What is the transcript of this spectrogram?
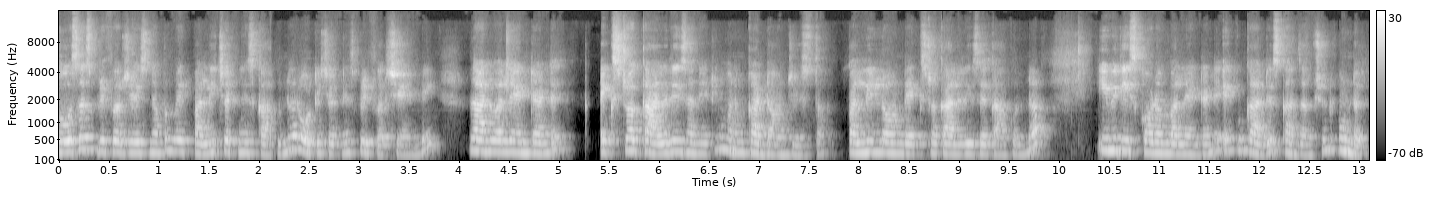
దోసస్ ప్రిఫర్ చేసినప్పుడు మీరు పల్లీ చట్నీస్ కాకుండా రోటీ చట్నీస్ ప్రిఫర్ చేయండి. దానివల్ల ఏంటంటే ఎక్స్ట్రా క్యాలరీస్ అనేటివి మనం కట్ డౌన్ చేస్తాం. పల్లీల్లో ఉండే ఎక్స్ట్రా క్యాలరీసే కాకుండా ఇవి తీసుకోవడం వల్ల ఏంటంటే ఎక్కువ క్యాలరీస్ కన్సంప్షన్ ఉండదు.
